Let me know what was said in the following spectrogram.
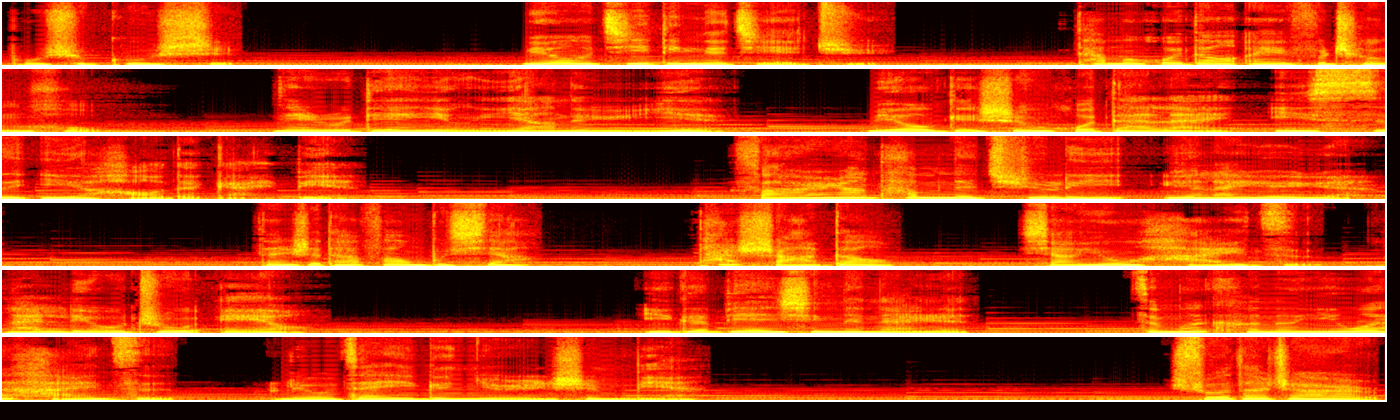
不是故事，没有既定的结局。他们回到 F 城后，那如电影一样的雨夜，没有给生活带来一丝一毫的改变，反而让他们的距离越来越远。但是他放不下，他傻到想用孩子。来留住 L，一个变心的男人，怎么可能因为孩子留在一个女人身边？说到这儿，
